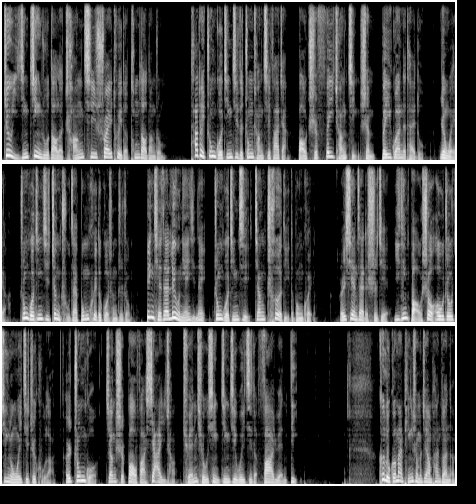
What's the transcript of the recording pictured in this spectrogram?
就已经进入到了长期衰退的通道当中。他对中国经济的中长期发展保持非常谨慎、悲观的态度，认为啊，中国经济正处在崩溃的过程之中。并且在六年以内，中国经济将彻底的崩溃。而现在的世界已经饱受欧洲金融危机之苦了，而中国将是爆发下一场全球性经济危机的发源地。克鲁格曼凭什么这样判断呢？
